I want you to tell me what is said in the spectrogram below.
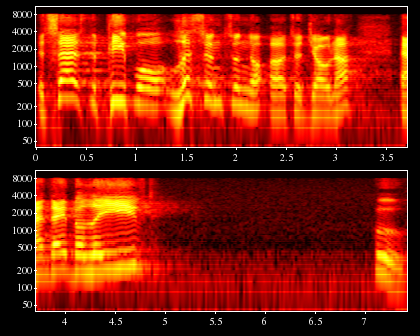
It says the people listened to, uh, to Jonah and they believed who?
